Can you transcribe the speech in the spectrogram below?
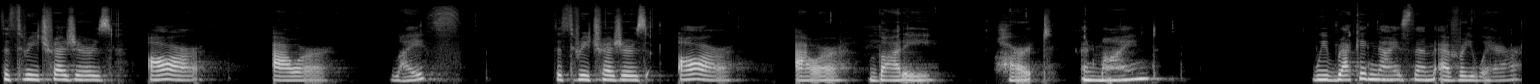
The three treasures are our life. The three treasures are our body, heart, and mind. We recognize them everywhere.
